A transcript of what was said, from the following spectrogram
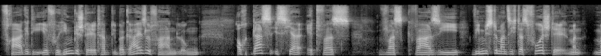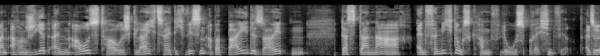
Frage, die ihr vorhin gestellt habt über Geiselverhandlungen. Auch das ist ja etwas, was quasi, wie müsste man sich das vorstellen? Man, man arrangiert einen Austausch, gleichzeitig wissen aber beide Seiten, dass danach ein Vernichtungskampf losbrechen wird. Also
